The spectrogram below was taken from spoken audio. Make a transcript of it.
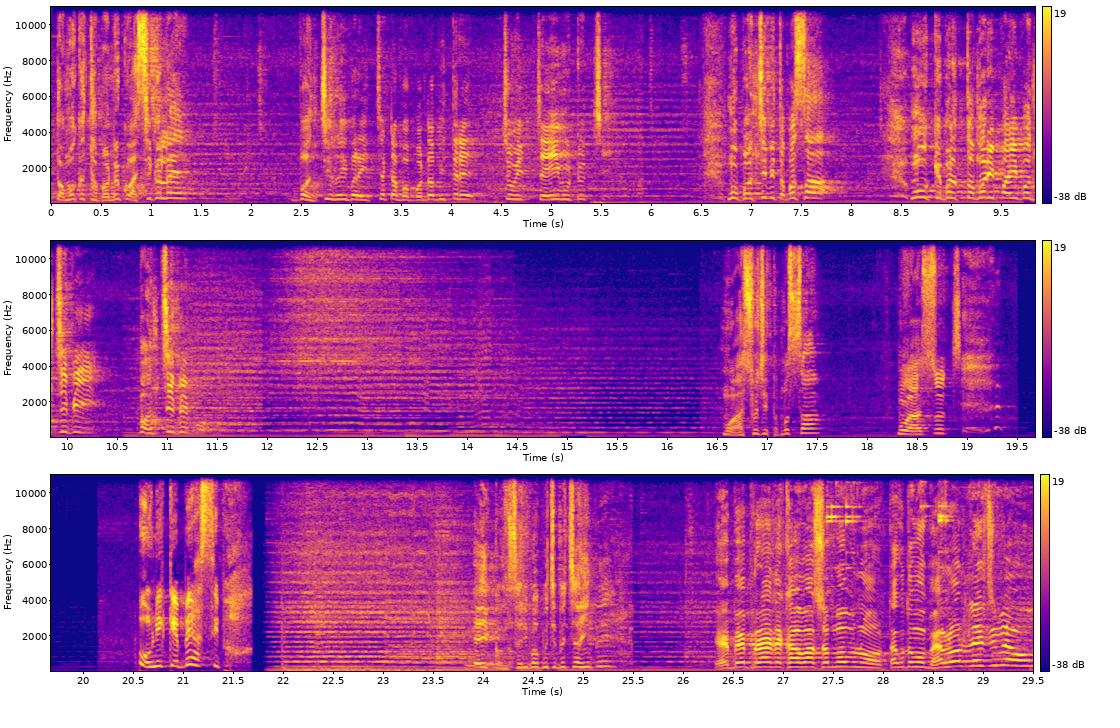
ତମ କଥା ମନକୁ ଆସିଗଲେ ବଞ୍ଚି ରହିବାର ଇଚ୍ଛାଟା ମୋ ମନ ଭିତରେ ଚୁଇ ଚେଇ ଉଠୁଛି ମୁଁ ବଞ୍ଚିବି ତମସା ମୁଁ କେବଳ ତମରି ପାଇଁ ବଞ୍ଚିବି ବଞ୍ଚିବି ମୁଁ ମୋ ଆସୁଛି ତମ ସା ମୁଁ ଆସୁଛି ପୁଣି କେବେ ଆସିବ ଏଇ କଂସାରୀ ବାବୁ ଯେବେ ଚାହିଁବେ ଏବେ ପ୍ରାୟ ଦେଖା ହେବା ସମ୍ଭବ ନୁହଁ ତାକୁ ତମ ଭେଲୋର ନେଇଯିବି ଆଉ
